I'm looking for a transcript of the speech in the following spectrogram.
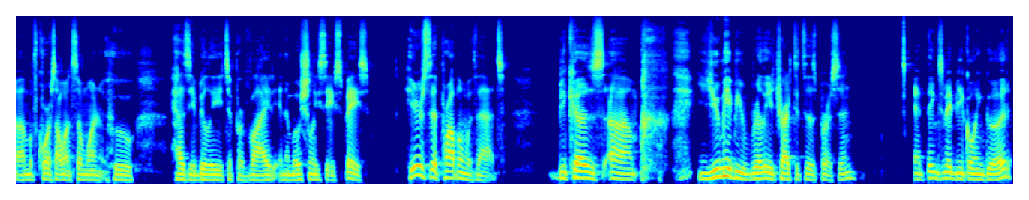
um, of course, I want someone who has the ability to provide an emotionally safe space. Here's the problem with that because um, you may be really attracted to this person and things may be going good.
